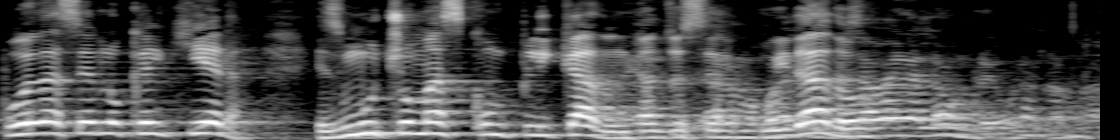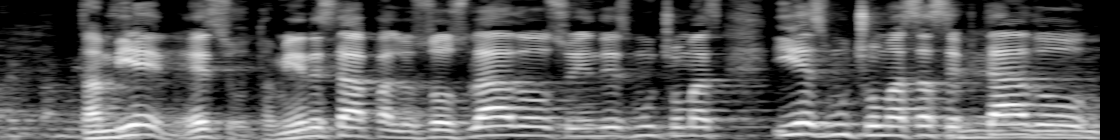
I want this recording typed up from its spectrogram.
puede hacer lo que él quiera. Es mucho más complicado. Entonces, el cuidado. También, eso. También está para los dos lados. Hoy en día es mucho más. Y es mucho más aceptado.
